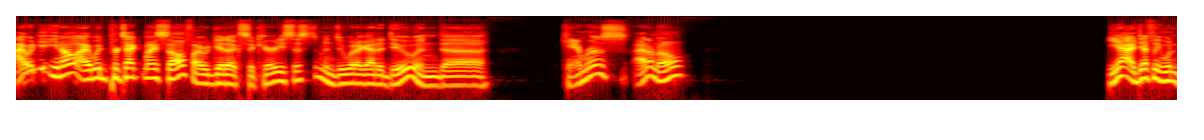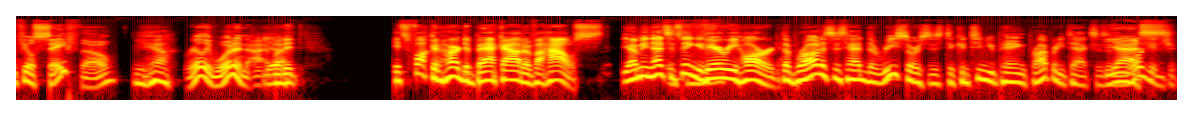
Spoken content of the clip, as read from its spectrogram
I would get, you know, I would protect myself. I would get a security system and do what I got to do. And uh, cameras, I don't know. Yeah, I definitely wouldn't feel safe though. Yeah. Really wouldn't. I, Yeah. But it, it's fucking hard to back out of a house. Yeah, I mean that's It's the thing is very hard. the Broadduses had the resources to continue paying property taxes and Yes. mortgage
